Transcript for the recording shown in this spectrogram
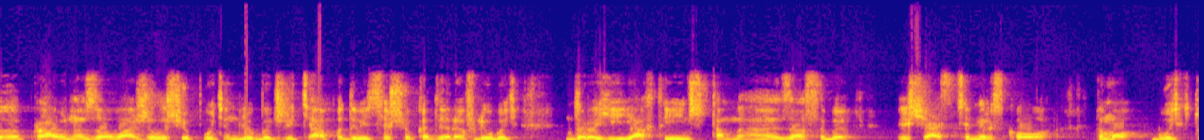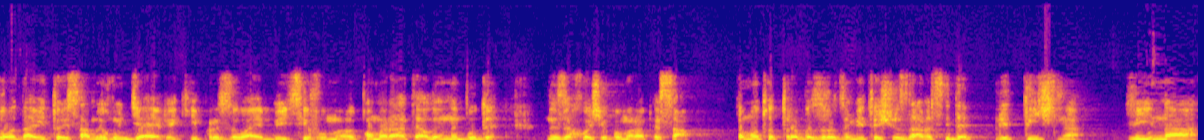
е, правильно зауважили, що Путін любить життя. Подивіться, що Кадиров любить дорогі яхти і інші там е, засоби щастя мірського. Тому будь-хто, навіть той самий Гундяєв, який призиває бійців помирати, але не буде, не захоче помирати сам. Тому тут треба зрозуміти, що зараз іде політична війна,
